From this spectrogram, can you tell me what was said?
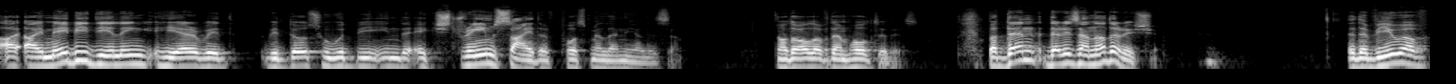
I, I, may be dealing here with, with those who would be in the extreme side of postmillennialism. Not all of them hold to this. But then there is another issue. The view of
